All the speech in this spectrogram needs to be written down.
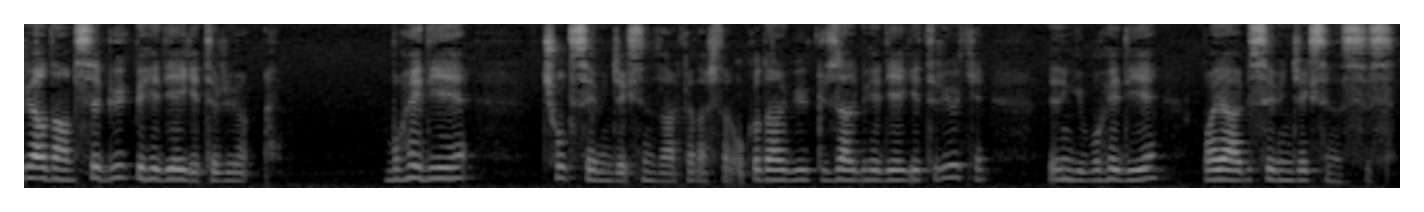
bir adam size büyük bir hediye getiriyor. Bu hediyeye çok sevineceksiniz arkadaşlar. O kadar büyük güzel bir hediye getiriyor ki dediğim gibi bu hediye bayağı bir sevineceksiniz siz.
